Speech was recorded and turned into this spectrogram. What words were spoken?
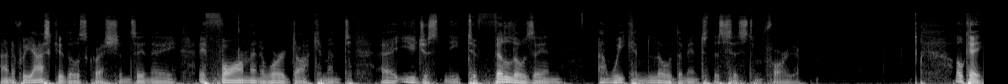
and if we ask you those questions in a, a form in a Word document, uh, you just need to fill those in and we can load them into the system for you. Okay,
